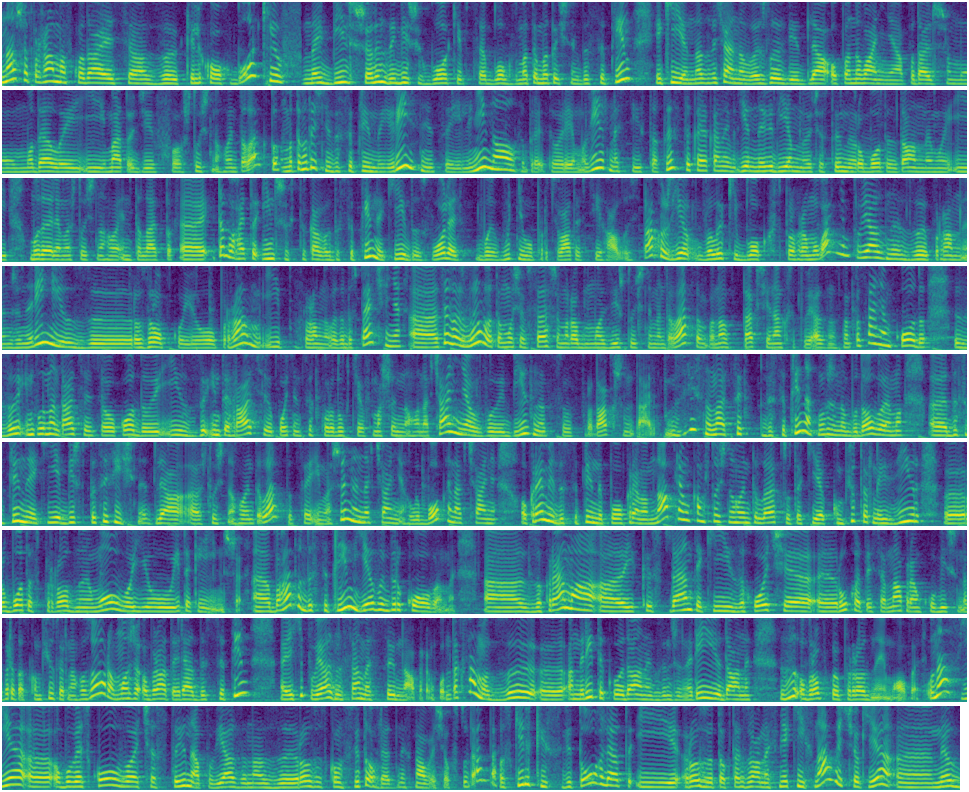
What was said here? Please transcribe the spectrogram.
Наша програма складається з кількох блоків. Найбільше один з найбільших блоків це блок з математичних дисциплін, які є надзвичайно важливі для опанування подальшому моделей і методів штучного інтелекту. Математичні дисципліни є різні: це і лінійна алгебра, і теорія ймовірності, і статистика, яка є невід'ємною частиною роботи з даними і моделями штучного інтелекту, е, та багато інших цікавих дисциплін, які дозволять в майбутньому працювати в цій галузі. Також є великий блок з програмуванням пов'язаний з програмною інженерією. з розробкою програм і програмного забезпечення. Е, Це важливо, тому що все, що ми робимо зі штучним інтелектом, воно так чи інакше пов'язане з написанням коду, з імплементацією цього коду і з інтеграцією потім цих продуктів машинного навчання в бізнес, в продакшн далі. Звісно, на цих дисциплінах ми вже набудовуємо е, дисципліни, які є більш специфічні для е, штучного інтелекту. Це і машинне навчання, глибоке навчання, окремі дисципліни по окремим напрямкам штучного інтелекту, такі як комп'ютерний зір, робота з природною мовою таке інше. Е, Багато дисциплін є вибірковими. Е, Зокрема, е, студент, який захоче рухатися в напрямку більше, наприклад, комп'ютерного зору, може обрати ряд дисциплін, які пов'язані саме з цим напрямком. Так само з аналітикою даних, з інженерією даних, з обробкою природної мови. У нас є обов'язкова частина пов'язана з розвитком світоглядних навичок студента, оскільки світогляд і розвиток так званих м'яких навичок є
